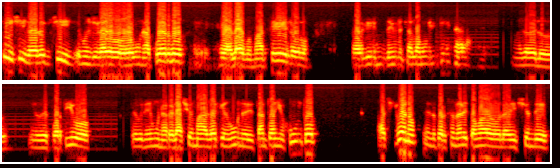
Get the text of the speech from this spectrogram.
Sí, sí, la verdad que sí, hemos llegado a un acuerdo, eh, he hablado con Marcelo, hemos tenido una charla muy linda, más allá de lo, de lo deportivo, creo que tenemos una relación más allá que nos une de tantos años juntos, así que bueno, en lo personal he tomado la decisión de,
